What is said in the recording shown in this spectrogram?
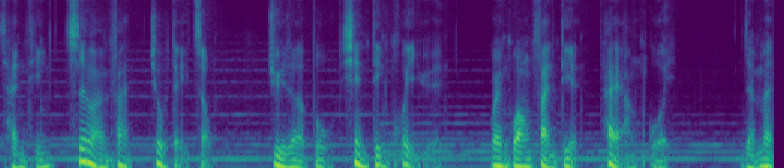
餐厅吃完饭就得走，俱乐部限定会员，观光饭店太昂贵，人们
